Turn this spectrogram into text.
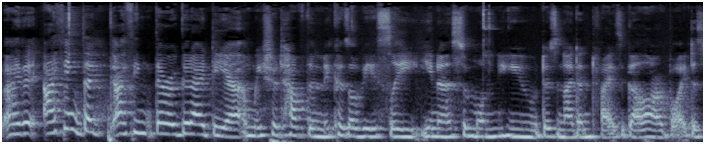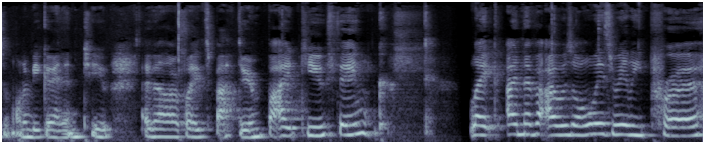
I, I think that I think they're a good idea, and we should have them because obviously, you know, someone who doesn't identify as a girl or a boy doesn't want to be going into a girl or a boy's bathroom. But I do think, like, I never. I was always really pro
